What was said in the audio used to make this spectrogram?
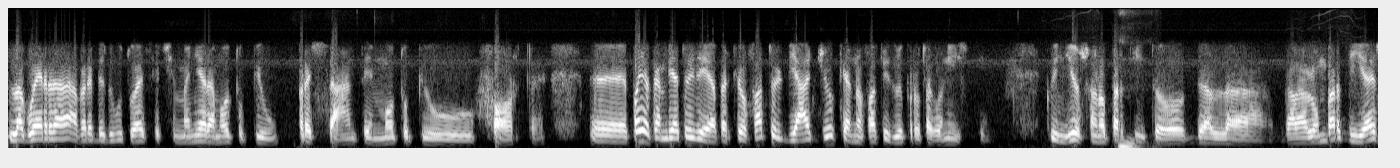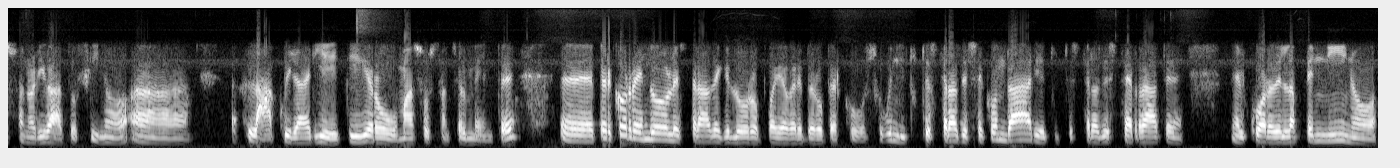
la guerra avrebbe dovuto esserci in maniera molto più pressante, molto più forte. Eh, poi ho cambiato idea perché ho fatto il viaggio che hanno fatto i due protagonisti. Quindi io sono partito dalla, dalla Lombardia e sono arrivato fino all'Aquila, Rieti, Roma sostanzialmente, eh, percorrendo le strade che loro poi avrebbero percorso. Quindi tutte strade secondarie, tutte strade sterrate nel cuore dell'Appennino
